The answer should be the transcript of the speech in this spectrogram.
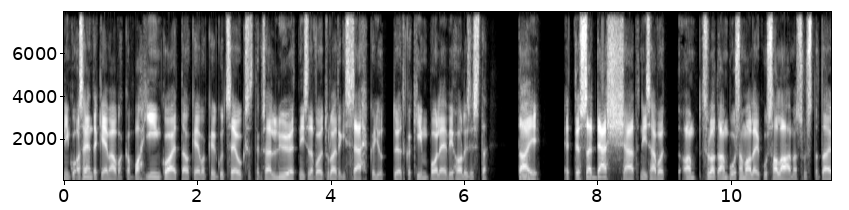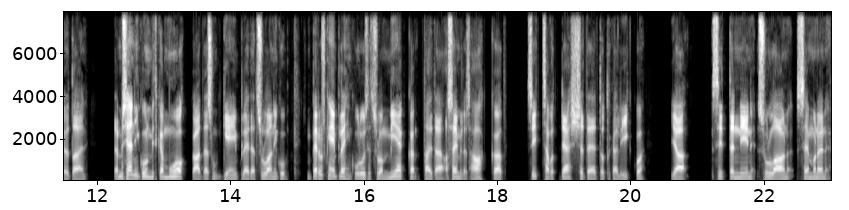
niin kuin aseen tekemään vaikka vahinkoa, että okei, vaikka joku Zeuksesta, kun sä lyöt, niin sitä voi tulla jotakin sähköjuttuja, jotka kimpoilee vihollisista. Tai Mm. että jos sä dashaat, niin sä voit, am, sulla ampuu samalla joku salaama susta tai jotain. Tämmöisiä, niin kuin, mitkä muokkaa tätä sun gameplaytä. Että sulla on, niin kuin, sun perusgameplayhin kuuluu, se, että sulla on miekka tai tämä ase, millä sä hakkaat. Sitten sä voit dashata ja totta kai liikkua. Ja sitten niin sulla on semmoinen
